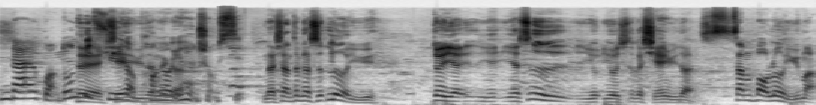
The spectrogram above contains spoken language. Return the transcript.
应该广东地区的朋友也很熟悉。那像这个是乐鱼，对，也也也是有有这个咸鱼的，三鲍乐鱼嘛，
